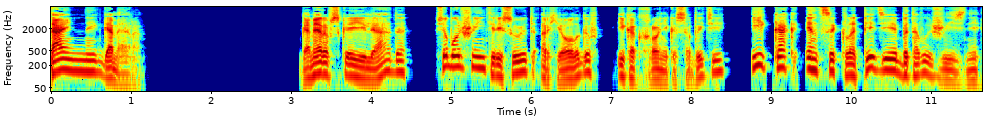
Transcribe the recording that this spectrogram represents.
Тайны Гомера. Гомеровская Илиада все больше интересует археологов и как хроника событий, и как энциклопедия бытовой жизни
